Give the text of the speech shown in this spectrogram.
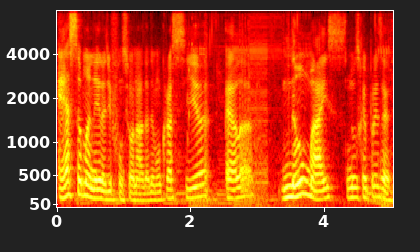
essa maneira de funcionar da democracia, ela não mais nos representa.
